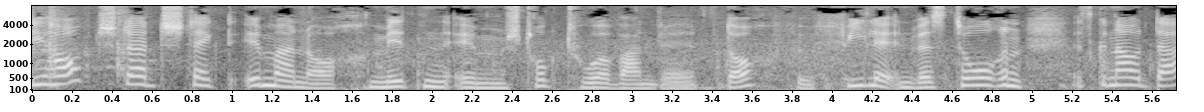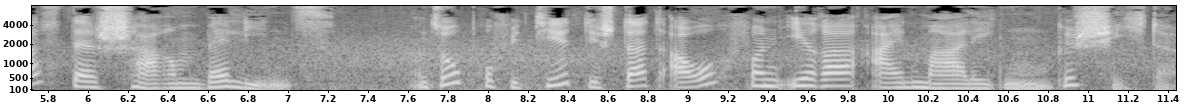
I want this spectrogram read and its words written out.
Die Hauptstadt steckt immer noch mitten im Strukturwandel. Doch für viele Investoren ist genau das der Charme Berlins. Und so profitiert die Stadt auch von ihrer einmaligen Geschichte.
